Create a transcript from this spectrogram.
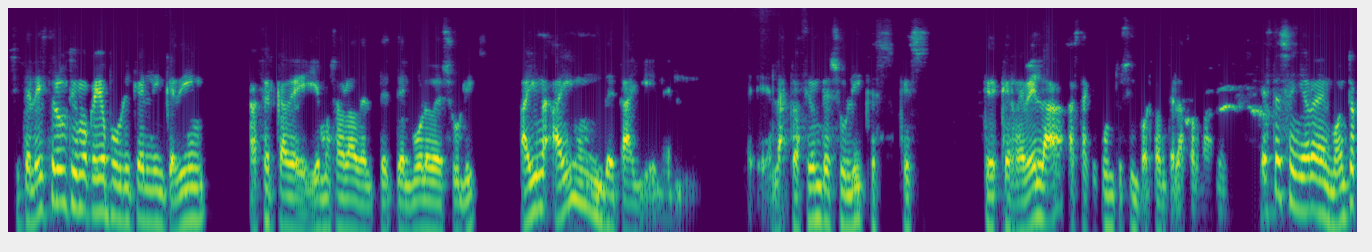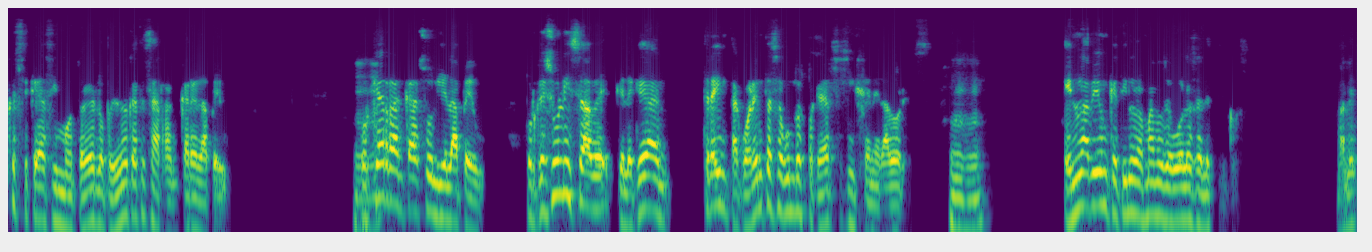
si te leíste el último que yo publiqué en LinkedIn acerca de, y hemos hablado del, del vuelo de Sully, hay, una, hay un detalle en, el, en la actuación de Sully que es, que es que, revela hasta qué punto es importante la formación. Este señor, en el momento que se queda sin motores, lo primero que hace es arrancar el APU. ¿Por qué arranca Sully el APU? Porque Sully sabe que le quedan 30, 40 segundos para quedarse sin generadores. En un avión que tiene los mandos de vuelos eléctricos. ¿Vale?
